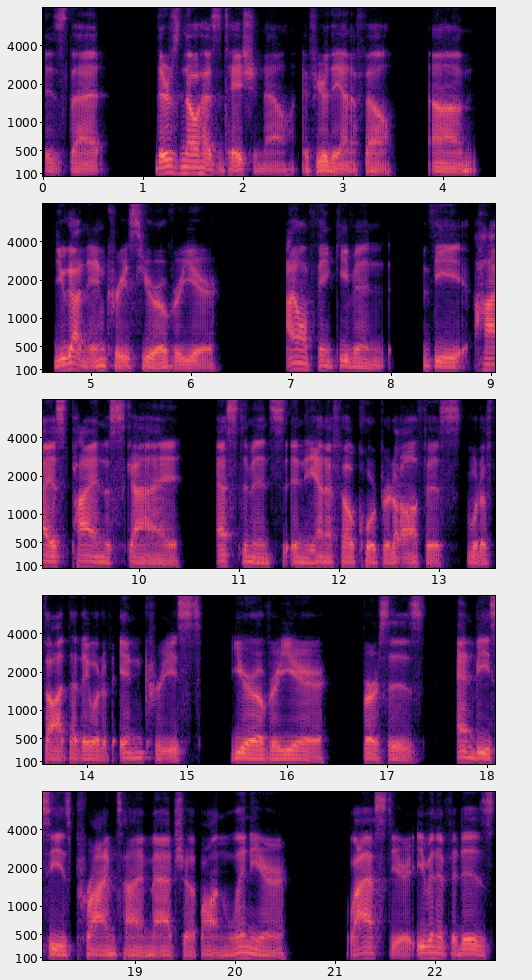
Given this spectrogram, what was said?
is that there's no hesitation now if you're the NFL. Um, you got an increase year over year. I don't think even the highest pie in the sky estimates in the NFL corporate office would have thought that they would have increased year over year versus NBC's primetime matchup on linear last year, even if it is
